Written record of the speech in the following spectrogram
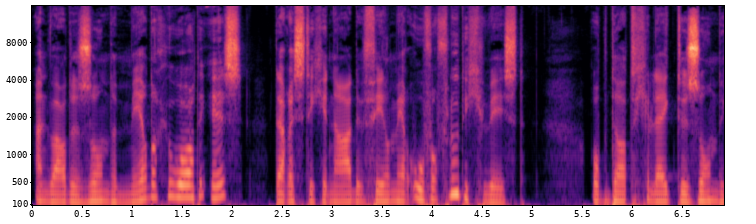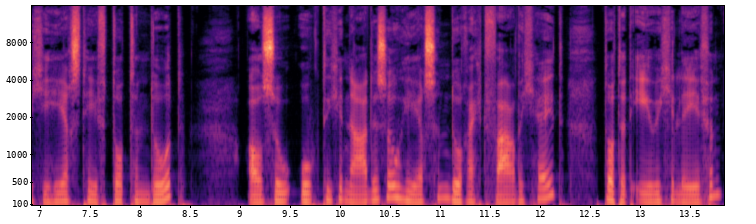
en waar de zonde meerder geworden is, daar is de genade veel meer overvloedig geweest, opdat gelijk de zonde geheerst heeft tot den dood, alzo ook de genade zou heersen door rechtvaardigheid tot het eeuwige leven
